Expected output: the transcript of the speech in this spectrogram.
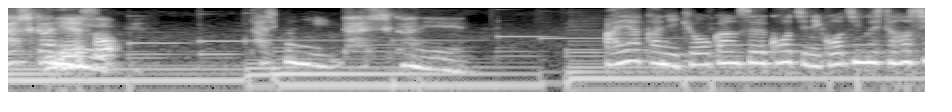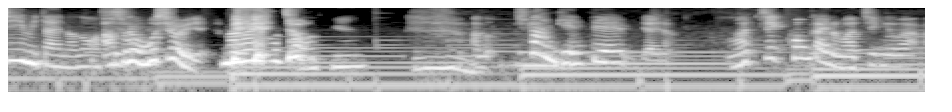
確かに見えそ確かに確かに綾香に共感するコーチにコーチングしてほしいみたいなのはあ、それ面白いね。長いことね。あの期間限定みたいな。マッチ今回のマッチングは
